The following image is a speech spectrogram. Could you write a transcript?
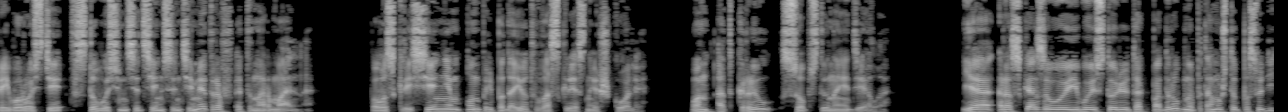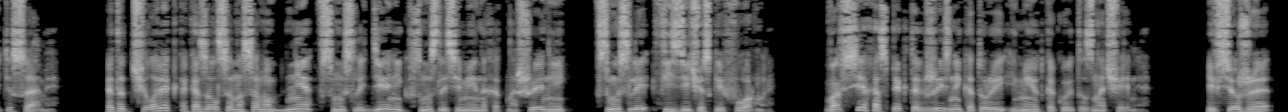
При его росте в 187 сантиметров это нормально. По воскресеньям он преподает в воскресной школе. Он открыл собственное дело. Я рассказываю его историю так подробно, потому что посудите сами. Этот человек оказался на самом дне в смысле денег, в смысле семейных отношений, в смысле физической формы. Во всех аспектах жизни, которые имеют какое-то значение. И все же,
